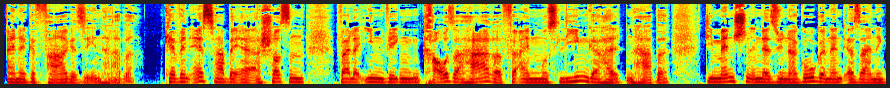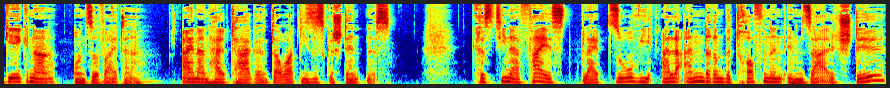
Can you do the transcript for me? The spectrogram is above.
eine Gefahr gesehen habe. Kevin S. habe er erschossen, weil er ihn wegen krauser Haare für einen Muslim gehalten habe. Die Menschen in der Synagoge nennt er seine Gegner und so weiter. Eineinhalb Tage dauert dieses Geständnis. Christina Feist bleibt so wie alle anderen Betroffenen im Saal still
